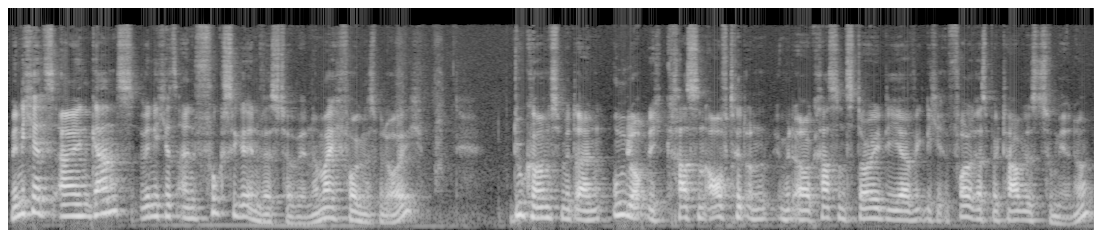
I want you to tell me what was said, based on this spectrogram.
Wenn ich jetzt ein ganz, wenn ich jetzt ein fuchsiger Investor bin, dann mache ich folgendes mit euch. Du kommst mit einem unglaublich krassen Auftritt und mit eurer krassen Story, die ja wirklich voll respektabel ist, zu mir. Ne?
